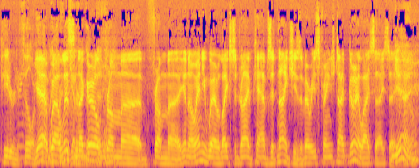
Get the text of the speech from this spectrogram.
Peter and Phil. are Yeah, well, listen, a to go to girl from uh, from uh, you know anywhere who likes to drive cabs at night. She's a very strange type girl, I say. I say you Yeah, know.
